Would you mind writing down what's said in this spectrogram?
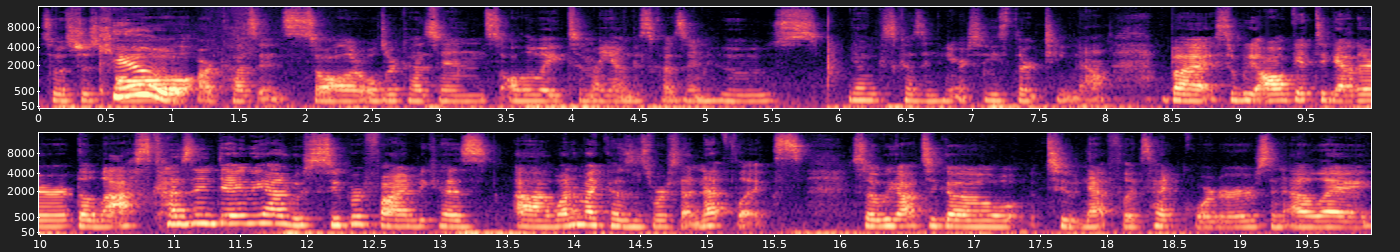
So it's just Cute. all our cousins. So all our older cousins, all the way to my youngest cousin, who's youngest cousin here. So he's 13 now. But so we all get together. The last cousin day we had was super fun because uh, one of my cousins works at Netflix. So we got to go to Netflix headquarters in LA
